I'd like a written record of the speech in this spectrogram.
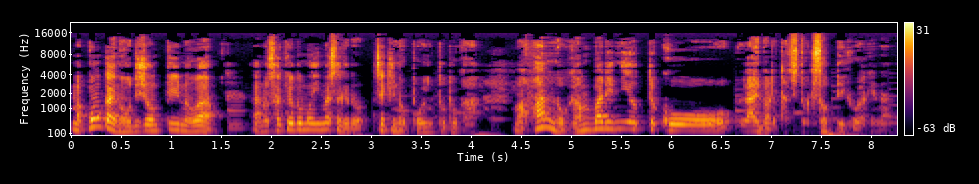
まあ、今回のオーディションっていうのは、あの、先ほども言いましたけど、チェキのポイントとか、まあ、ファンの頑張りによってこう、ライバルたちと競っていくわけなんで、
